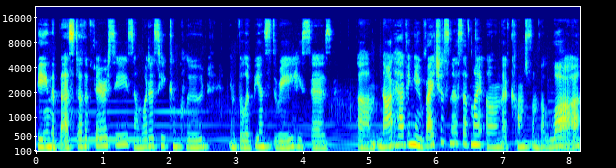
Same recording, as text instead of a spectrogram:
being the best of the Pharisees. And what does he conclude in Philippians 3? He says, um, not having a righteousness of my own that comes from the law,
